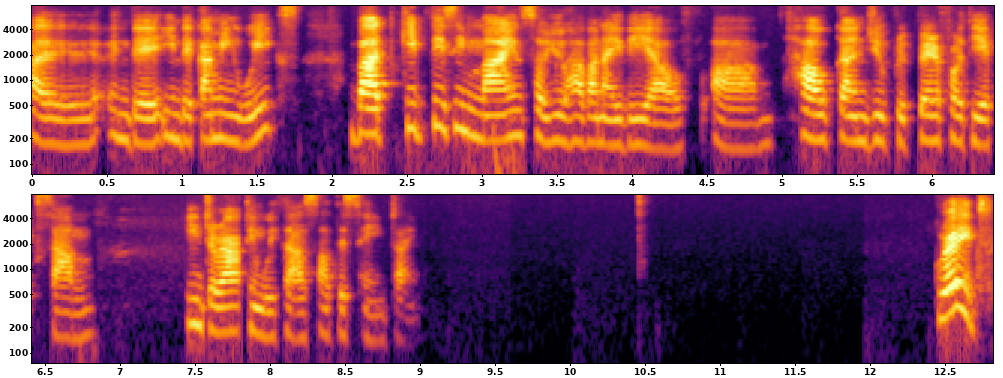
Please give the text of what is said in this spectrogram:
uh, in the in the coming weeks, but keep this in mind so you have an idea of um, how can you prepare for the exam interacting with us at the same time. Great.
